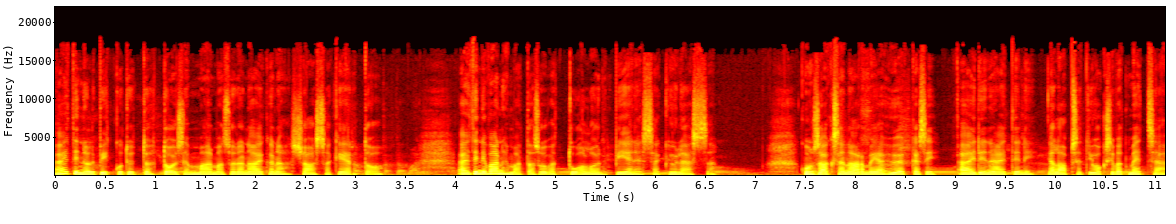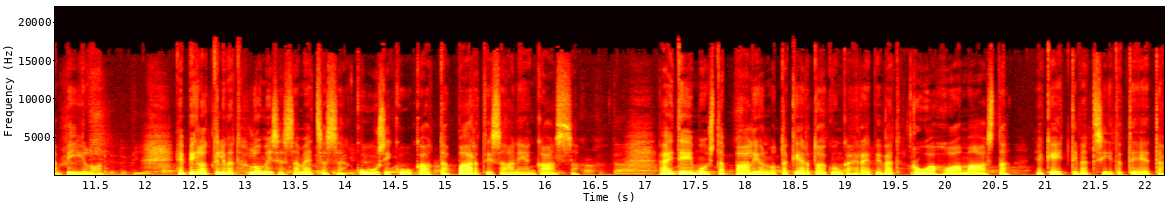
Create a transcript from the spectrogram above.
Äitini oli pikkutyttö toisen maailmansodan aikana, Shaassa kertoo. Äitini vanhemmat asuivat tuolloin pienessä kylässä. Kun Saksan armeija hyökkäsi, äidin äitini ja lapset juoksivat metsään piiloon. He pilottelivat lumisessa metsässä kuusi kuukautta partisaanien kanssa. Äiti ei muista paljon, mutta kertoi, kuinka he repivät ruohoa maasta ja keittivät siitä teetä.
